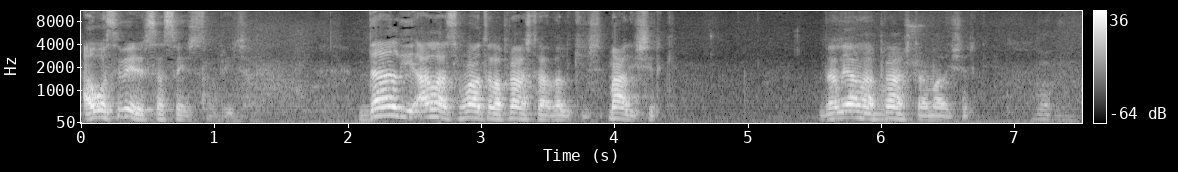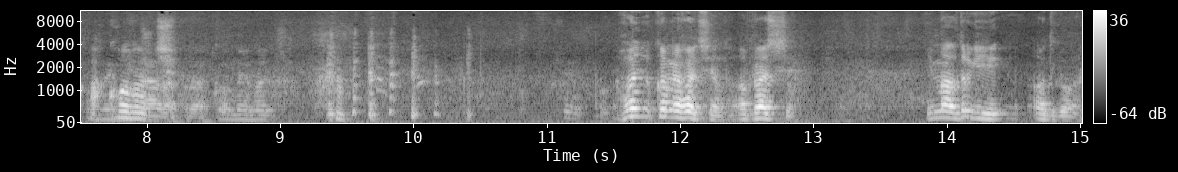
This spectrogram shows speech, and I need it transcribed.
A ovo se vidi sa svim što smo pričali. Da li Allah subhanahu wa ta'ala prašta veliki, mali širk? Da li Allah prašta mali širk? A konač. Kome hoće. Ho, kome hoće, oprosti će. Ima li drugi odgovor?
